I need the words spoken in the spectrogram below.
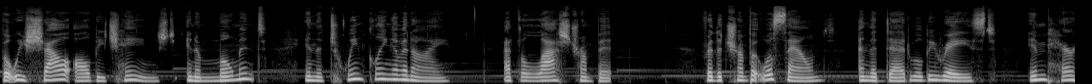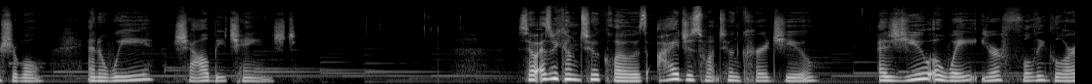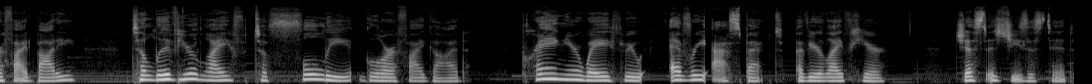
but we shall all be changed in a moment, in the twinkling of an eye, at the last trumpet. For the trumpet will sound, and the dead will be raised imperishable, and we shall be changed. So, as we come to a close, I just want to encourage you as you await your fully glorified body to live your life to fully glorify God, praying your way through every aspect of your life here, just as Jesus did.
